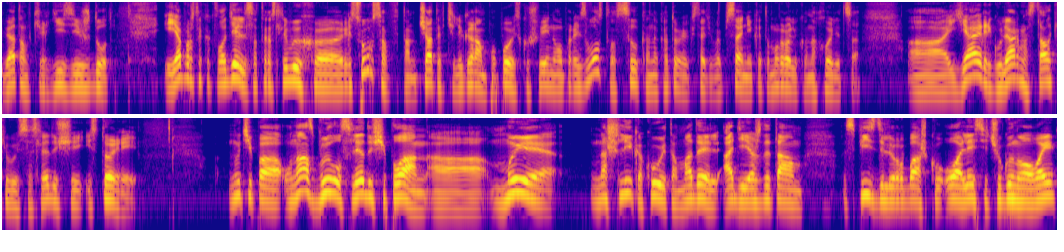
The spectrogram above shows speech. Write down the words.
тебя там в Киргизии ждут. И я просто как владелец отраслевых э, ресурсов, там чаты в Телеграм по поиску швейного производства, ссылка на который, кстати, в описании к этому ролику находится, э, я регулярно сталкиваюсь со следующей историей. Ну, типа, у нас был следующий план. Э, мы нашли какую-то модель одежды там, спиздили рубашку у Олеси Чугуновой,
